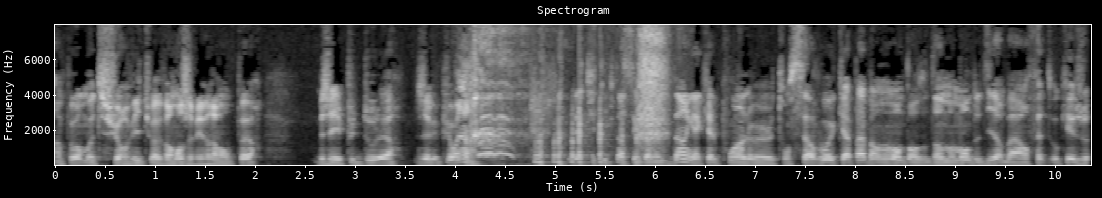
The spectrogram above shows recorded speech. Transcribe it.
un peu en mode survie, tu vois, vraiment, j'avais vraiment peur. J'avais plus de douleur. J'avais plus rien. et là, tu dis, putain, c'est quand même dingue à quel point le, ton cerveau est capable, à un moment, dans, un moment, de dire, bah, en fait, ok, je,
